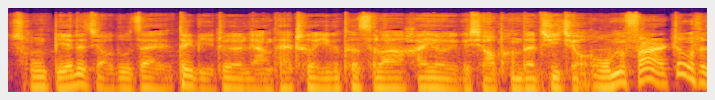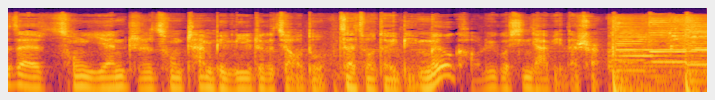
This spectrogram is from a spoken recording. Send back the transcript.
从别的角度在对比这两台车，一个特斯拉，还有一个小鹏的 G9，我们反而正是在从颜值、从产品力这个角度在做对比，没有考虑过性价比的事儿。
